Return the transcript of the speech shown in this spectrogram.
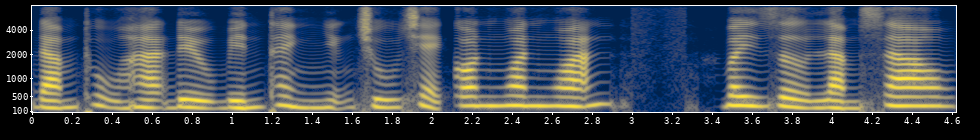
đám thủ hạ đều biến thành những chú trẻ con ngoan ngoãn. Bây giờ làm sao?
